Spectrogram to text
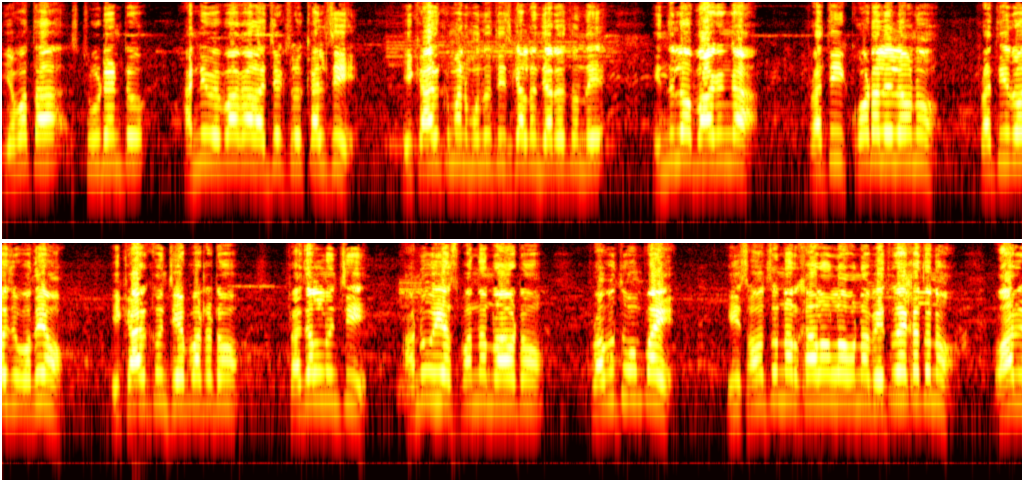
యువత స్టూడెంటు అన్ని విభాగాల అధ్యక్షులు కలిసి ఈ కార్యక్రమాన్ని ముందుకు తీసుకెళ్ళడం జరుగుతుంది. ఇందులో భాగంగా ప్రతి కూడలిలోనూ ప్రతిరోజు ఉదయం ఈ కార్యక్రమం చేపట్టడం ప్రజల నుంచి అనూహ్య స్పందన రావటం ప్రభుత్వంపై ఈ సంవత్సరన్నర కాలంలో ఉన్న వ్యతిరేకతను వారి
